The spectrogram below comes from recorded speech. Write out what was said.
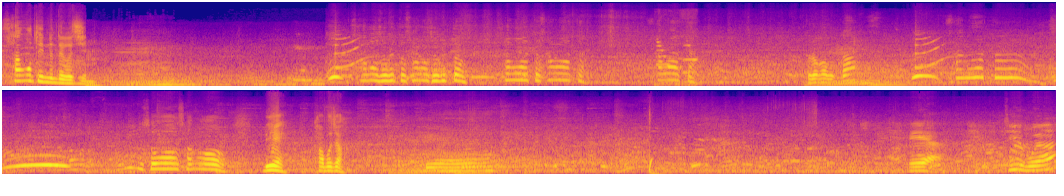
상어도 있는데, 그지? 응, 상어 저기 있다, 상어 저기 있다. 상어 왔다, 상어 왔다. 상어 왔다. 들어가 볼까? 응, 상어 왔다. 오, 오, 무서워, 상어. 리에, 가보자. 리에. 리에야, 뒤에 뭐야?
